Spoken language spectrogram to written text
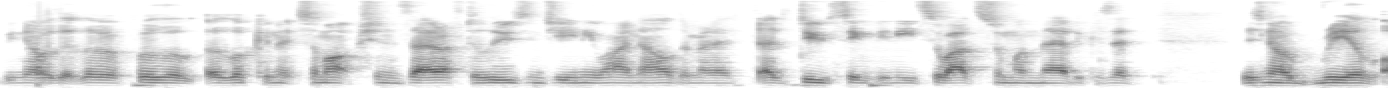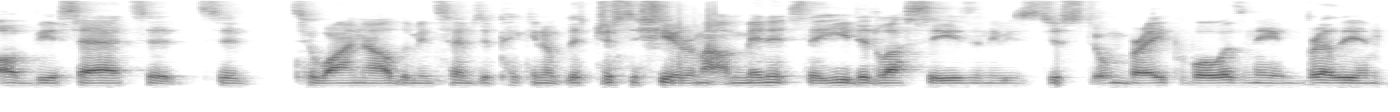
we know that Liverpool are, looking at some options there after losing Gini Wijnaldum, and I, I do think they need to add someone there because. There's no real obvious heir to to to Wijnaldum in terms of picking up the, just the sheer amount of minutes that he did last season. He was just unbreakable, wasn't he? Brilliant.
